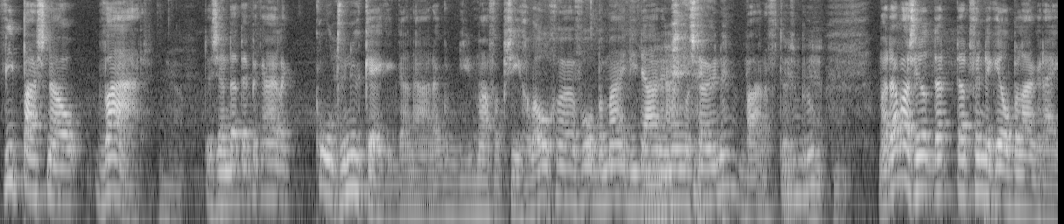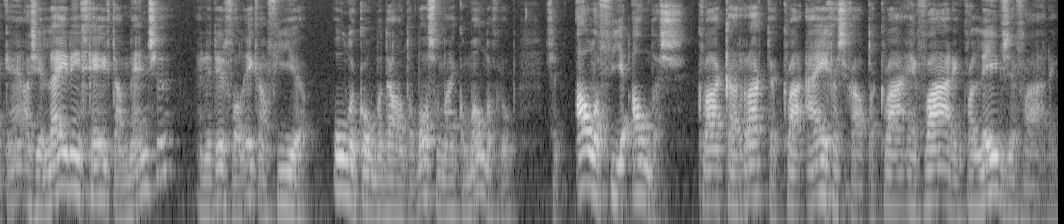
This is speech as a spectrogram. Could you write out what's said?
wie past nou waar. Ja. Dus en dat heb ik eigenlijk continu keek ik daarna. Dan heb die voor psychologen voor bij mij die daarin ondersteunen. Baren van Tussenbroek. Maar dat, was heel, dat, dat vind ik heel belangrijk. Hè? Als je leiding geeft aan mensen, en in dit geval ik aan vier ondercommandanten los van mijn commandogroep, zijn alle vier anders. Qua karakter, qua eigenschappen, qua ervaring, qua levenservaring.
